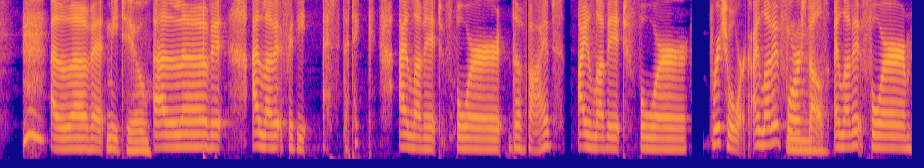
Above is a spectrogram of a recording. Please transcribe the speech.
I love it. Me too. I love it. I love it for the aesthetic. I love it for the vibes. I love it for ritual work. I love it for mm. spells. I love it for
